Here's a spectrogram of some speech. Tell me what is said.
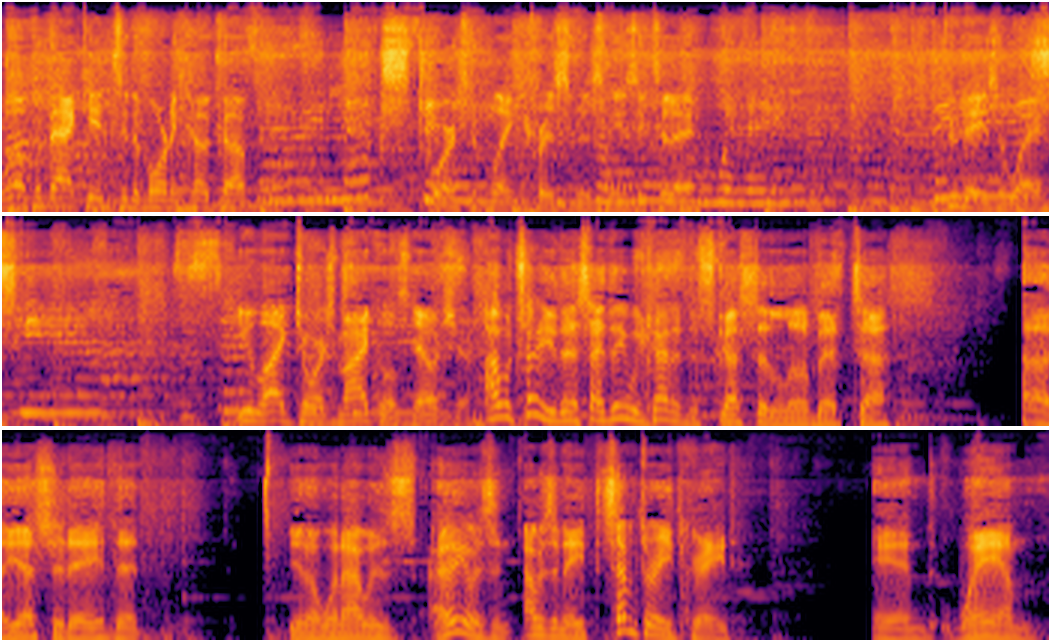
Welcome back into the morning hookup. Of course, we're playing Christmas music today. Two days away. You like George Michaels, don't you? I would tell you this. I think we kind of discussed it a little bit uh, uh, yesterday. That you know, when I was, I think it was in, I was in eighth, seventh or eighth grade, and Wham.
